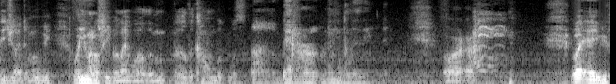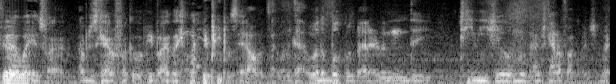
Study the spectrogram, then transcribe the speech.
Did you like the movie? Were you one of those people like, well, the well, the comic book was uh, better than the movie? Or, uh, well, hey, if you feel that way, it's fine. I'm just kind of fucking with people. I like I hear people say it all the time. Well, the, well, the book was better than the TV show or movie. I'm just kind of fucking with you, but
